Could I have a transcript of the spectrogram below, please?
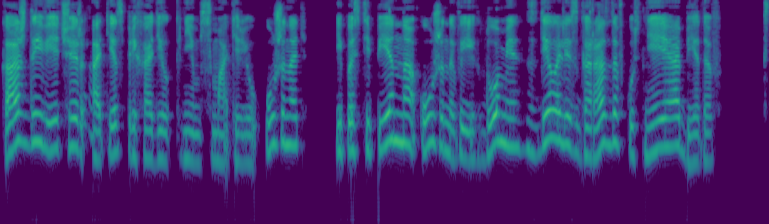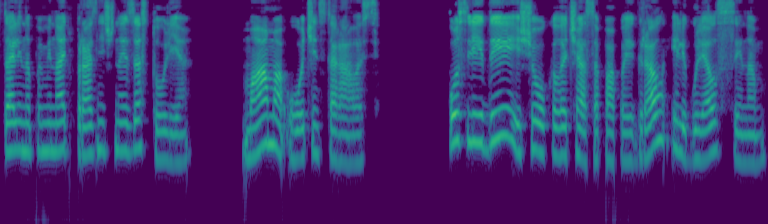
Каждый вечер отец приходил к ним с матерью ужинать, и постепенно ужины в их доме сделались гораздо вкуснее обедов, стали напоминать праздничное застолье. Мама очень старалась. После еды еще около часа папа играл или гулял с сыном.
